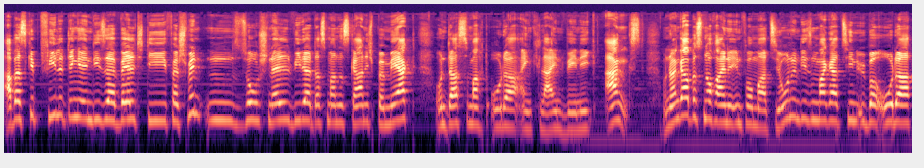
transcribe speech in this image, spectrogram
Aber es gibt viele Dinge in dieser Welt, die verschwinden so schnell wieder, dass man es gar nicht bemerkt. Und das macht Oda ein klein wenig Angst. Und dann gab es noch eine Information in diesem Magazin über Oda,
